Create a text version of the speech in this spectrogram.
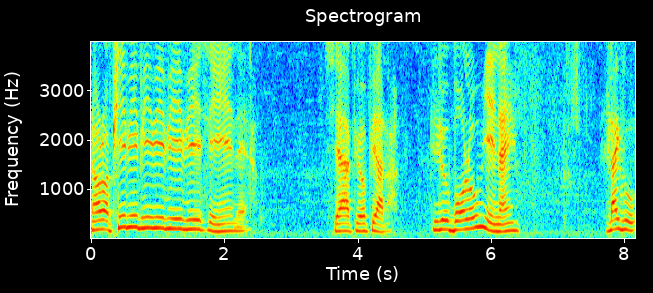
နောက်တော့ဖြည်းဖြည်းဖြည်းဖြည်းဖြည်းဖြည်းစင်တဲ့ဆရာပြောပြတာဒီလိုဘောလုံးမြင်တိုင်းလိုက်ဖို့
